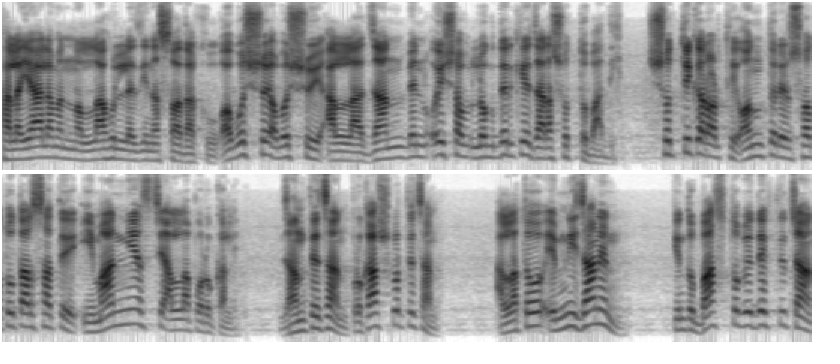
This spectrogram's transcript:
ফালাইয়ালামান আল্লাহুল্লাজিনা সাদাকু। অবশ্যই অবশ্যই আল্লাহ জানবেন ওই সব লোকদেরকে যারা সত্যবাদী। সত্যিকার অর্থে অন্তরের সততার সাথে ইমান নিয়ে এসছে আল্লাহ পরকালে। জানতে চান, প্রকাশ করতে চান, আল্লাহ তো এমনি জানেন। কিন্তু বাস্তবে দেখতে চান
